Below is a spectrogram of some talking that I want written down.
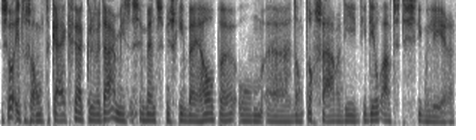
Dus wel interessant om te kijken, ja, kunnen we daar mensen, mensen misschien bij helpen om uh, dan toch samen die, die deelauto's te stimuleren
